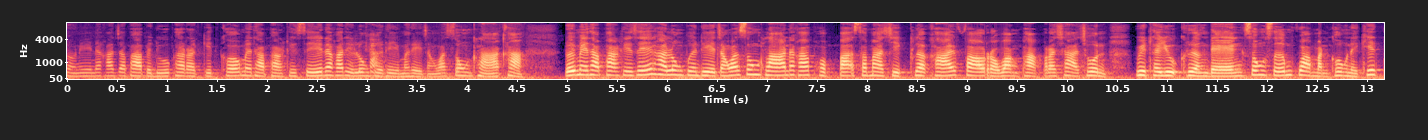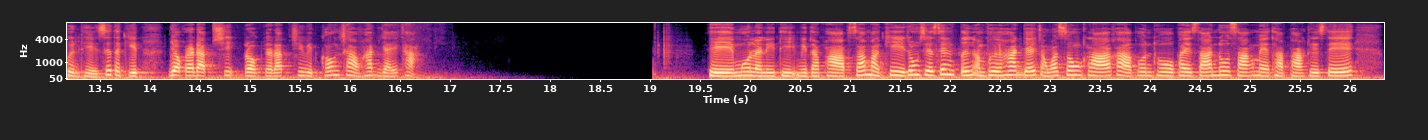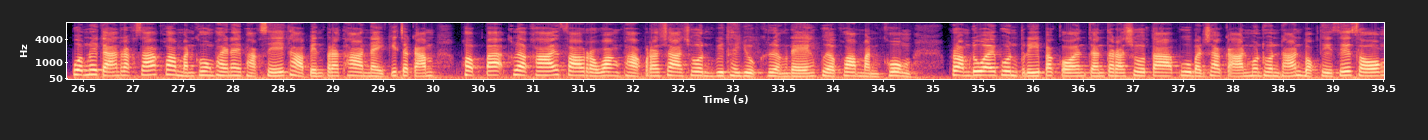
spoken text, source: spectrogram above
ช่วงนี้นะคะจะพาไปดูภารกิจของเมทัพภาคทีเซนะคะที่ลงพื้นที่มาที่จังหวัดสงขลาค่ะ โดยเมทัพภาคทีเซค่ะลงพื้นที่จังหวัดสงขลานะคะพบปะสมาชิกเครือข่ายเฝ้าระวังภาคประชาชน วิทยุเครื่องแดงส่งเสริมความมั่นคงในเขตพื้นที่เศรษฐกิจยกระดับชียกระดับชีวิตของชาวหัดใหญ่ค่ะ ทีมูลนิธิมิตรภาพสามัคคีทุ่งเชียเส้งตึงอำเภอหาดใหญ่จังหวัดสงขลาค่ะพลโทไพศาลโนซังแม่ทัพภาคเทเซผู้อำนวยการรักษาความมั่นคงภายในภาคเซค่ะ เป็นประธานในกิจกรรมพบปะเครือข่ายเฝ้าระวังภาคประชาชน วิทยุเครื่องแดงเพื่อความมั่นคง พร้อมด้วยพลตรีประกรณ์จันทรโชตา ผู้บัญชาการมณฑลฐานบอกเทเซสอง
